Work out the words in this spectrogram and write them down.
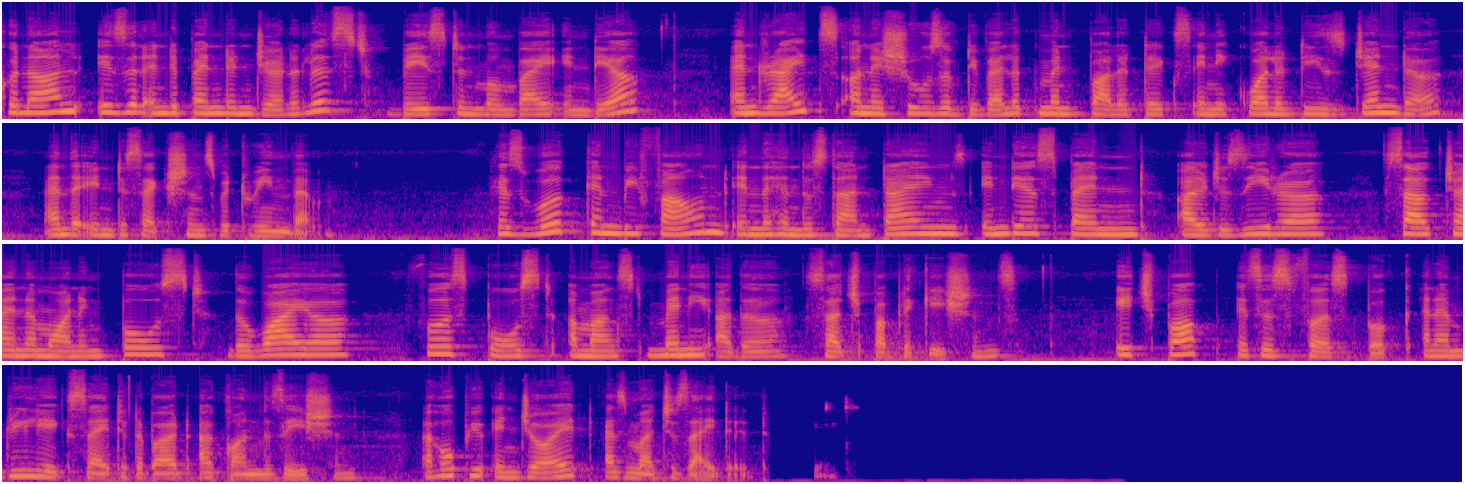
Kunal is an independent journalist based in Mumbai, India, and writes on issues of development, politics, inequalities, gender, and the intersections between them. His work can be found in the Hindustan Times, India Spend, Al Jazeera, South China Morning Post, The Wire, First Post, amongst many other such publications. H Pop is his first book, and I'm really excited about our conversation. I hope you enjoy it as much as I did.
